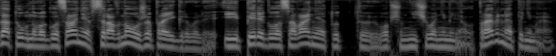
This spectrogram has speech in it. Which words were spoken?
кандидаты умного голосования все равно уже проигрывали. И переголосование тут, э, в общем, ничего не меняло. Правильно я понимаю?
